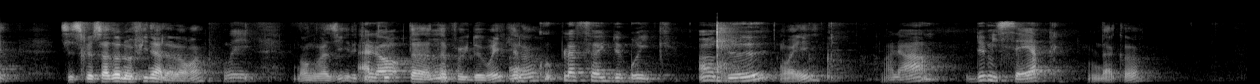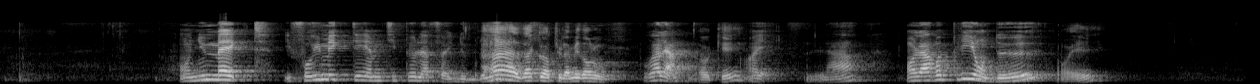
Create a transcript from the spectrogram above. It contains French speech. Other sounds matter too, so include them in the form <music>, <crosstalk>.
C'est ce que ça donne au final alors. Hein Oui. donc vas-y, tu Alors, coupes ta, ta on- feuille de briques On alors coupe la feuille de brique en deux. Oui, Voilà. Demi-cercle. d'accord, On humecte. Il faut humecter un petit peu la feuille de brique. Ah d'accord, tu la mets dans l'eau. Voilà. Ok, Oui. Là. On la replie en deux. oui.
